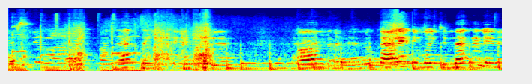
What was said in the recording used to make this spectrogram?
జాగ్రత్త బాగుంది నువ్వు కాలేజీకి వచ్చిందాక నేను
